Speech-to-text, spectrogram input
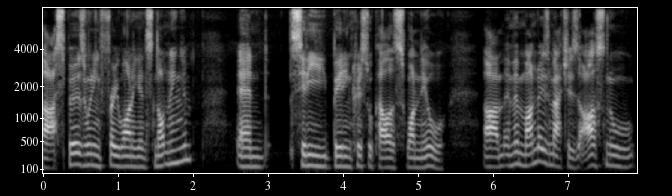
Uh, Spurs winning 3 1 against Nottingham. And City beating Crystal Palace 1 0. Um, and then Monday's matches Arsenal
